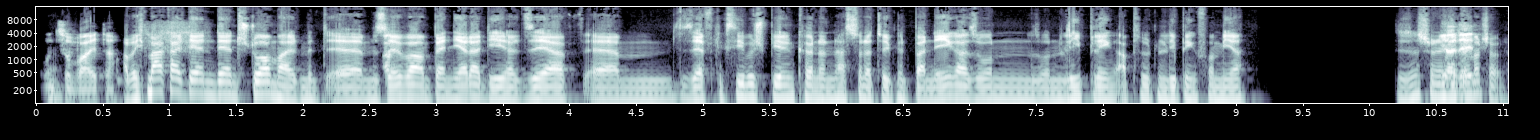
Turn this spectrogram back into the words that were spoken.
und so weiter. Aber ich mag halt deren, deren Sturm halt mit ähm, Silva und Ben Yedda, die halt sehr, ähm, sehr flexibel spielen können. Dann hast du natürlich mit Banega so einen, so einen Liebling, absoluten Liebling von mir. Die sind schon in ja, der Mannschaft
